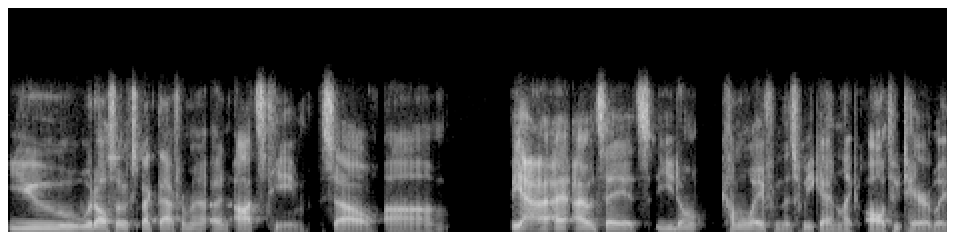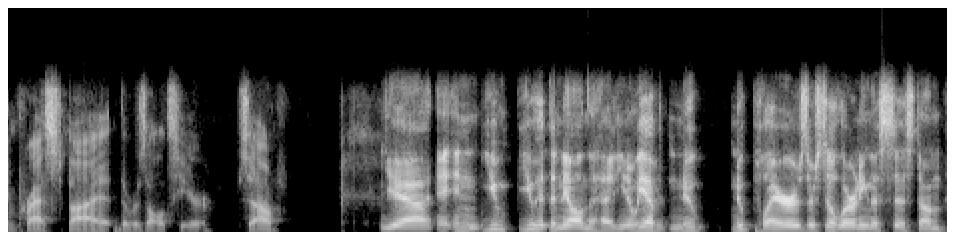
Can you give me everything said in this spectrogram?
you would also expect that from a, an Otz team. So, um, but yeah, I, I would say it's you don't come away from this weekend like all too terribly impressed by the results here. So Yeah, and, and you you hit the nail on the head. You know, we have new new players. They're still learning the system.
